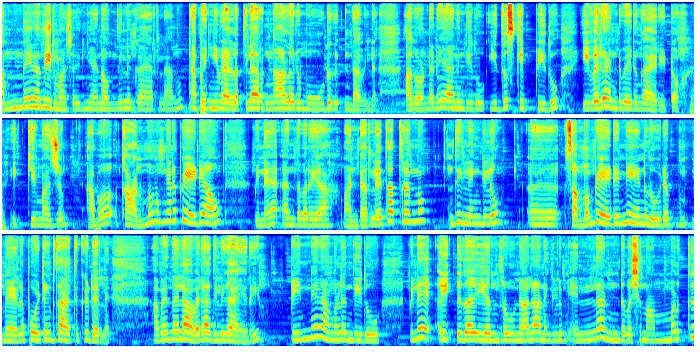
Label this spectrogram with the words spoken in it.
അന്നേ ഞാൻ തീരുമാനിച്ചത് ഞാൻ ഒന്നിലും കയറില്ല എന്ന്. അപ്പം ഇനി വെള്ളത്തിൽ ഇറങ്ങാനുള്ളൊരു മൂഡ് ഉണ്ടാവില്ല. അതുകൊണ്ട് തന്നെ ഞാൻ എന്ത് ചെയ്തു? ഇത് സ്കിപ്പ് ചെയ്തു. ഇവർ രണ്ടുപേരും കയറിട്ടോ. ഇക്കും മജും അപ്പോൾ കാണുമ്പോൾ ഇങ്ങനെ പേടിയാവും. പിന്നെ എന്താ പറയുക വണ്ടർലേത്ത് അത്രയൊന്നും ഇതില്ലെങ്കിലും സംഭവം പേടി തന്നെയാണ്. ദൂരെ മേലെ പോയിട്ട് ഇങ്ങോട്ട് താഴത്തേക്ക് ഇടല്ലേ. അപ്പോൾ എന്തായാലും അവരതിൽ കയറി. പിന്നെ ഞങ്ങൾ എന്ത് ചെയ്തു പിന്നെ ഇതാ യന്ത്രൂനാലാണെങ്കിലും എല്ലാം ഉണ്ട്. പക്ഷെ നമ്മൾക്ക്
